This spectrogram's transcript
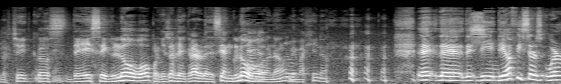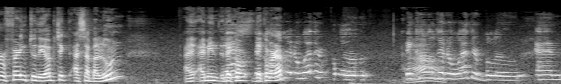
Los chicos de ese globo, porque ellos, le, claro, le decían globo, Claro, ¿no? globo. Me imagino. Eh, the, the, the, the officers were referring to the object as a balloon. I, I mean, the, Yes, cover, they the cover called up. it a weather balloon. They called Ah. it a weather balloon, and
